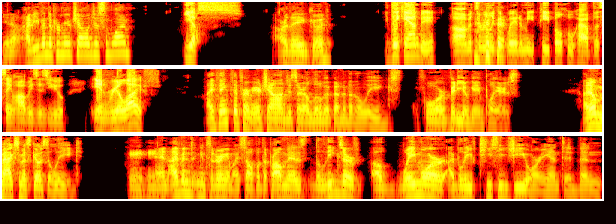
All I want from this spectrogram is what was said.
You know, have you been to premiere challenges, Sublime? Yes, Are they good? they can be. Um, it's a really good way to meet people who have the same hobbies as you in real life. I think the Premier challenges are a little bit better than the leagues for video game players. I know Maximus goes to league, hmm and I've been considering it myself, but the problem is the leagues are a way more, I believe, TCG oriented than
